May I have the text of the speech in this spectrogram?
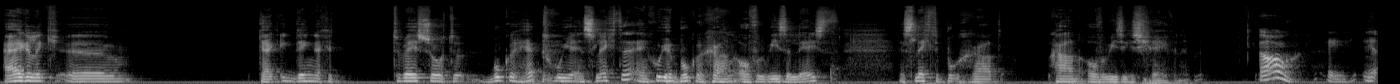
Eigenlijk, uh, kijk, ik denk dat je twee soorten boeken hebt, goede en slechte. En goede boeken gaan over wie ze leest. En slechte boeken gaat, gaan over wie ze geschreven hebben. Oh, hey, ja.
